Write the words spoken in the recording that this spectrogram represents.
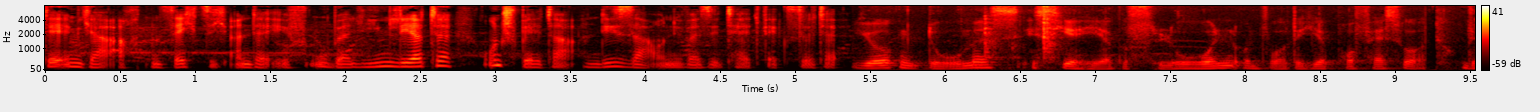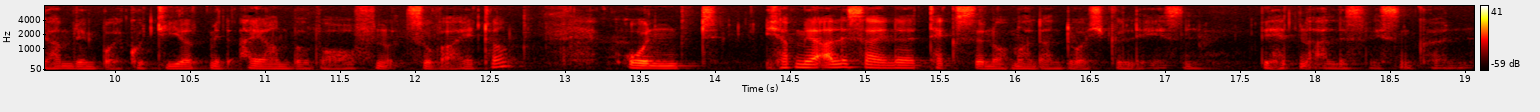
der im Jahr 68 an der FU Berlin lehrte und später an die Saar-Universität wechselte. Jürgen Domes ist hierher geflohen und wurde hier Professor. Wir haben den boykottiert, mit Eiern beworfen und so weiter. Und ich habe mir alle seine Texte nochmal dann durchgelesen. Wir hätten alles wissen können.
